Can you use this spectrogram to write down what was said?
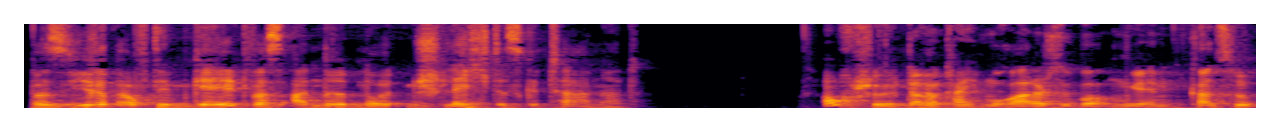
basierend auf dem Geld, was anderen Leuten Schlechtes getan hat. Auch schön, Damit ne? kann ich moralisch super umgehen. Kannst du?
